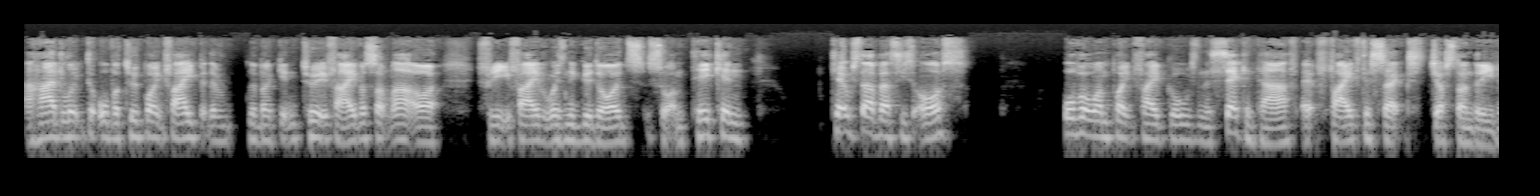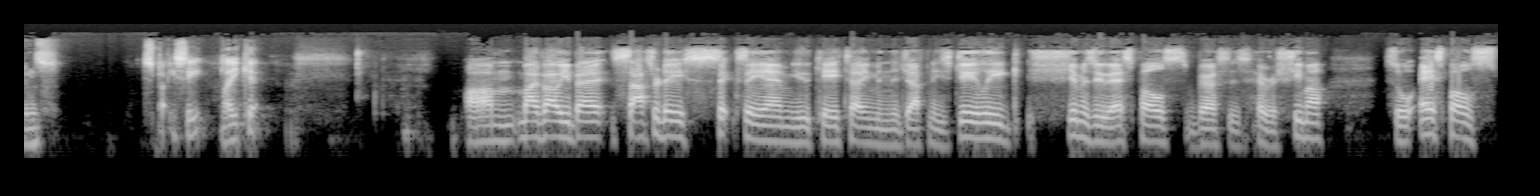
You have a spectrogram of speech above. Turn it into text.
I had looked at over 2.5, but they, they were getting 2 to 5 or something like that, or 3 to 5. It wasn't a good odds, so I'm taking Telstar versus Oss over 1.5 goals in the second half at 5 to 6, just under evens. spicy, like it. Um, my value bet Saturday, 6 a.m. UK time in the Japanese J League. Shimizu S Pulse versus Hiroshima. So S Pulse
